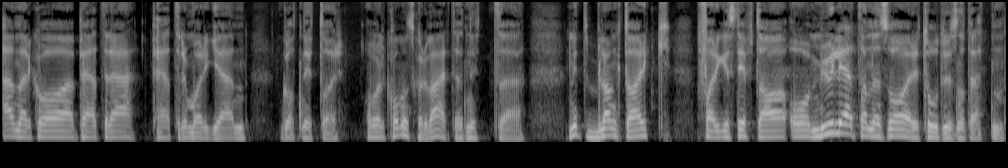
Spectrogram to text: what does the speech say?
NRK P3, P3 Morgen. Godt nyttår. og velkommen skal du være til et nytt, uh, nytt blankt ark, fargestifta og mulighetenes år 2013.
